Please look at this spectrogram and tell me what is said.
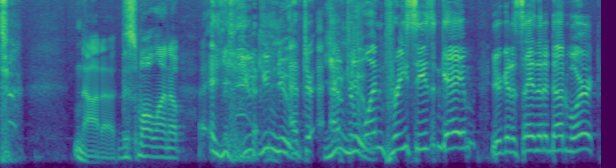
Nada. The small lineup. You you knew After, you after knew. one preseason game, you're going to say that it doesn't work?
